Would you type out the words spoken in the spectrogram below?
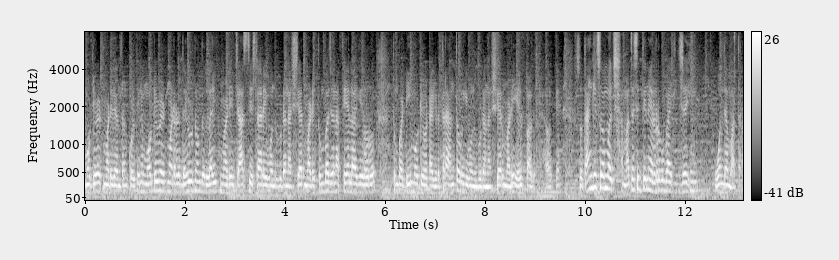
ಮೋಟಿವೇಟ್ ಮಾಡಿದೆ ಅಂತ ಅಂದ್ಕೊಳ್ತೀನಿ ಮೋಟಿವೇಟ್ ಮಾಡಿದ್ರೆ ದಯವಿಟ್ಟು ಒಂದು ಲೈಕ್ ಮಾಡಿ, ಜಾಸ್ತಿ ಸ್ಟಾರ್ ಈ ಒಂದು ವಿಡಿಯೋನ ಶೇರ್ ಮಾಡಿ. ತುಂಬ ಜನ ಫೇಲ್ ಆಗಿರೋರು ತುಂಬ ಡಿಮೋಟಿವೇಟ್ ಆಗಿರ್ತಾರೆ. ಅಂಥವ್ರಿಗೆ ಒಂದು ವಿಡಿಯೋನ ಶೇರ್ ಮಾಡಿ ಹೆಲ್ಪ್ ಆಗುತ್ತೆ. Okay so thank you so much ಮತ್ತೆ ಸಿಗ್ತೀನಿ. ಎಲ್ರಿಗೂ ಬಾಯ್ ಜೈ ಹಿಂದ್. ಒಂದೇ ಮಾತ್ರ.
